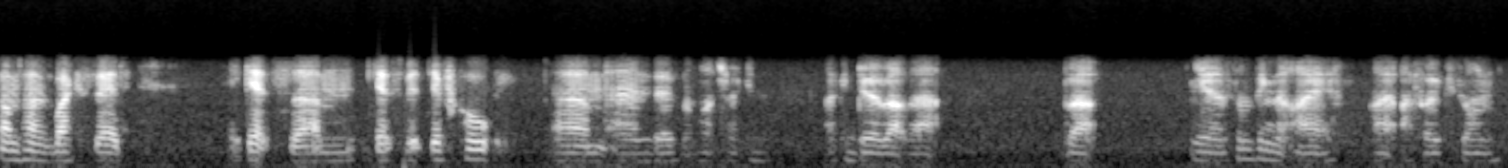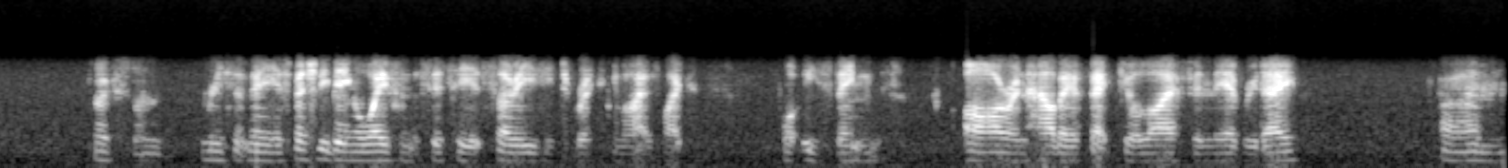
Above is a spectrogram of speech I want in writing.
sometimes, like I said, it gets um, gets a bit difficult, um, and there's not much I can I can do about that. But yeah, something that I, I, I focus on focused on recently, especially being away from the city, it's so easy to recognise like what these things are and how they affect your life in the everyday. Um,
